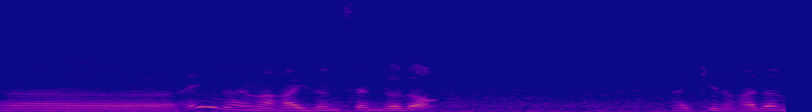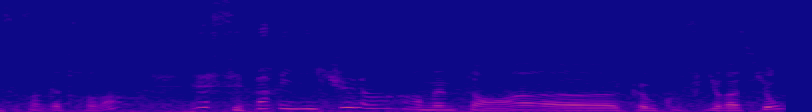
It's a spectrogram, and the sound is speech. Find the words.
Euh, et il y a même un Ryzen 7 dedans avec une Radeon 780. Et c'est pas ridicule hein, en même temps hein, euh, comme configuration.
